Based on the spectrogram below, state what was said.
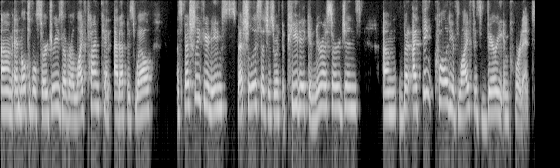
um, and multiple surgeries over a lifetime can add up as well, especially if you're needing specialists such as orthopedic and neurosurgeons um, but I think quality of life is very important.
